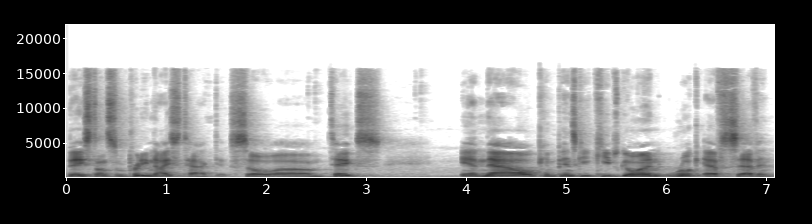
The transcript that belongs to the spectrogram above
based on some pretty nice tactics. So um, takes, and now Kempinski keeps going. Rook f7,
